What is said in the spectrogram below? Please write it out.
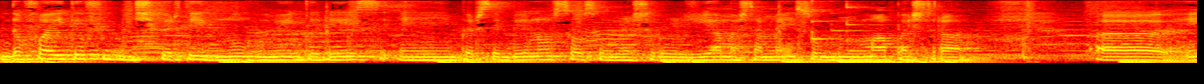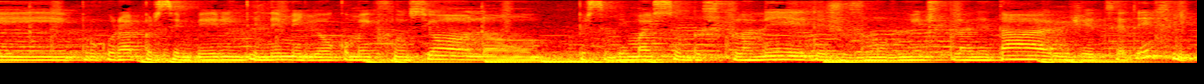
Então foi aí que eu despertei de novo meu interesse em perceber não só sobre astrologia, mas também sobre o mapa astral. Uh, e procurar perceber, entender melhor como é que funcionam, perceber mais sobre os planetas, os movimentos planetários, etc. Enfim,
